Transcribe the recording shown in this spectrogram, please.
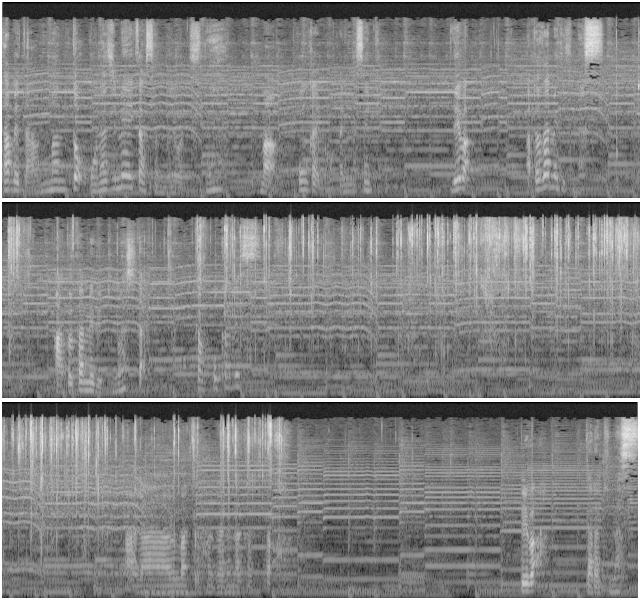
食べたあんまんと同じメーカーさんのようですね。まあ今回も分かりませんけど。では温めてきます。温めてきました。カポカです。あらーうまく剥がれなかった。ではいただきます。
